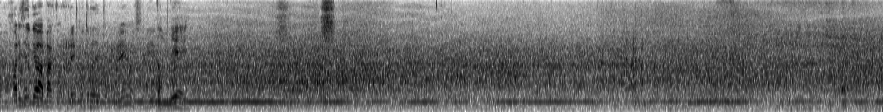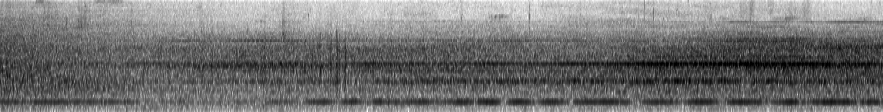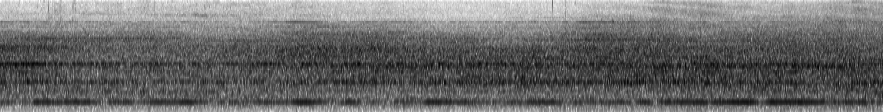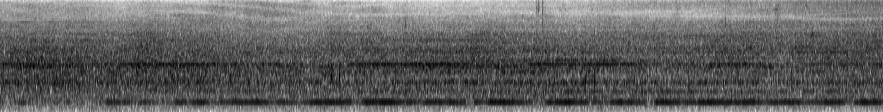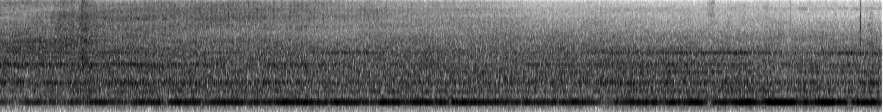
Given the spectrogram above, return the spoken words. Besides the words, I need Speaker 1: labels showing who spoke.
Speaker 1: A lo mejor es el que va para correr, otro de correo, sí.
Speaker 2: También.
